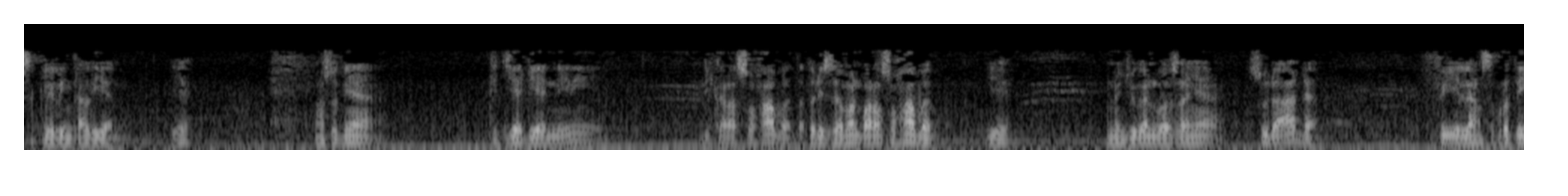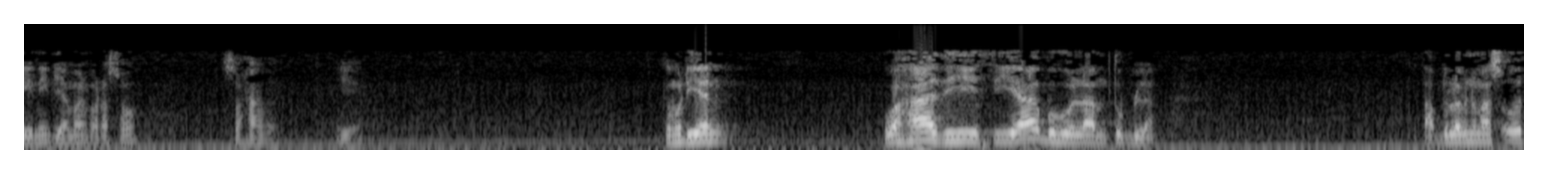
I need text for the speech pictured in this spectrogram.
sekeliling kalian, ya. Maksudnya kejadian ini di kala sahabat atau di zaman para sahabat. Iya. Menunjukkan bahwasanya sudah ada fiil yang seperti ini di zaman para sahabat. Iya. Kemudian wahadhihi thiyabuhu lam tubla. Kata Abdullah bin Mas'ud,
